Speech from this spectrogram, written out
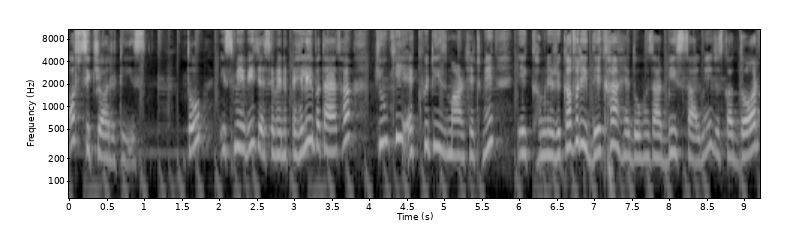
ऑफ़ सिक्योरिटीज़ तो इसमें भी, जैसे मैंने पहले ही बताया था, क्योंकि एक्विटीज़ मार्केट में एक हमने रिकवरी देखा है 2020 साल में, जिसका दौर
